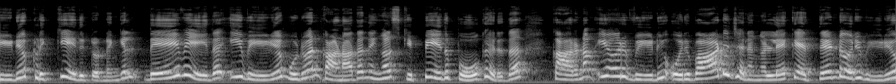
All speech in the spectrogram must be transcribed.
വീഡിയോ ക്ലിക്ക് ചെയ്തിട്ടുണ്ടെങ്കിൽ ദയവ് ചെയ്ത് ഈ വീഡിയോ മുഴുവൻ കാണാതെ നിങ്ങൾ സ്കിപ്പ് ചെയ്ത് പോകരുത്. കാരണം ഈ ഒരു വീഡിയോ ഒരുപാട് ജനങ്ങളിലേക്ക് എത്തേണ്ട ഒരു വീഡിയോ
